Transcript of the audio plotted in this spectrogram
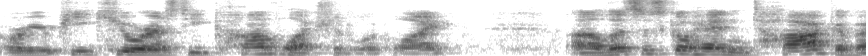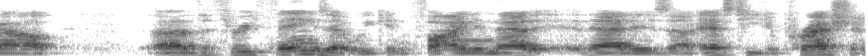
or your PQRST complex should look like. Uh, let's just go ahead and talk about uh, the three things that we can find, and that that is uh, ST depression.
